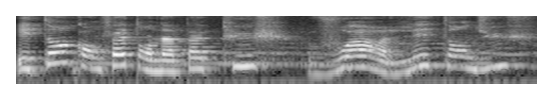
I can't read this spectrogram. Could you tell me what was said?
Et tant qu'en fait on n'a pas pu voir l'étendue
